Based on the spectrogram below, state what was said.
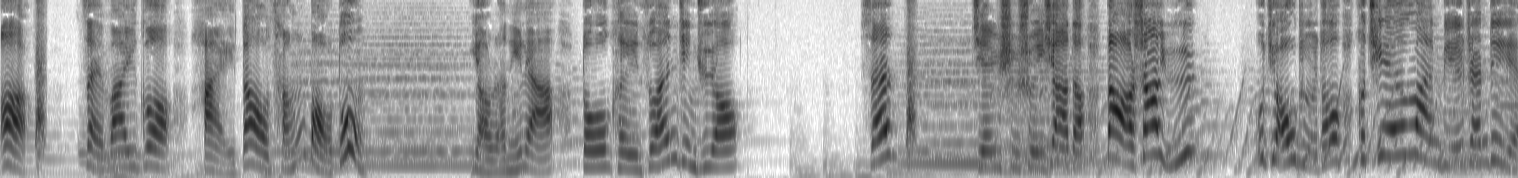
二，再挖一个海盗藏宝洞，要让你俩都可以钻进去哦。三，监视水下的大鲨鱼，我脚趾头可千万别沾地。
